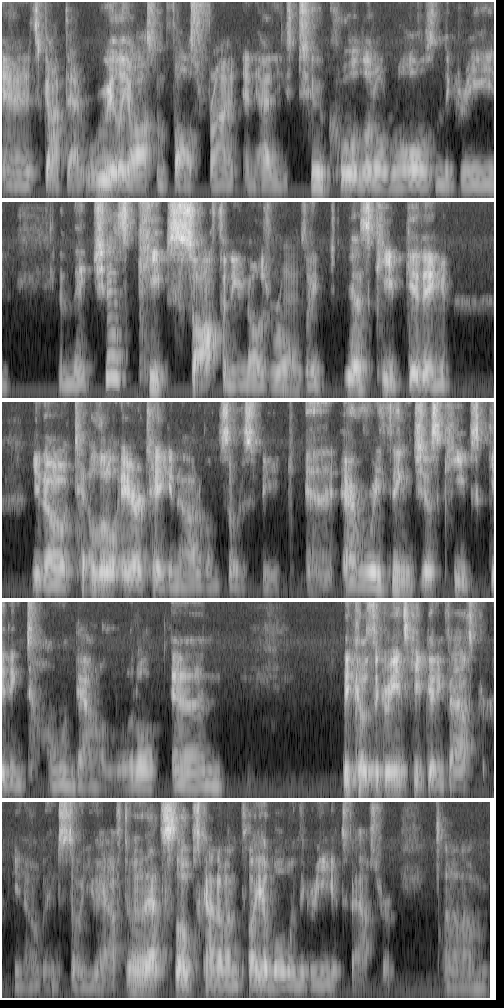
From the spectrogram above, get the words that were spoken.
and it's got that really awesome false front and had these two cool little rolls in the green and they just keep softening those hmm. rolls. They just keep getting you know t- a little air taken out of them so to speak and everything just keeps getting toned down a little and because the greens keep getting faster, you know, and so you have to. That slope's kind of unplayable when the green gets faster. Um,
